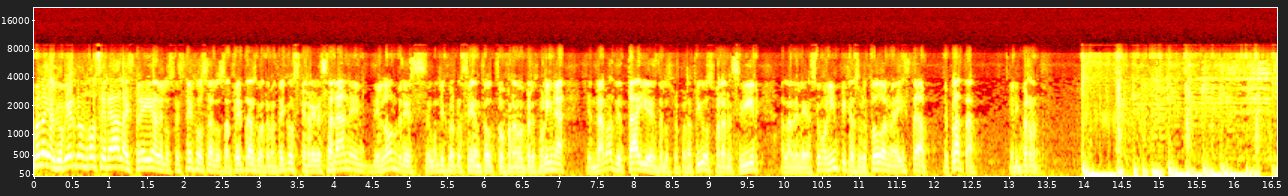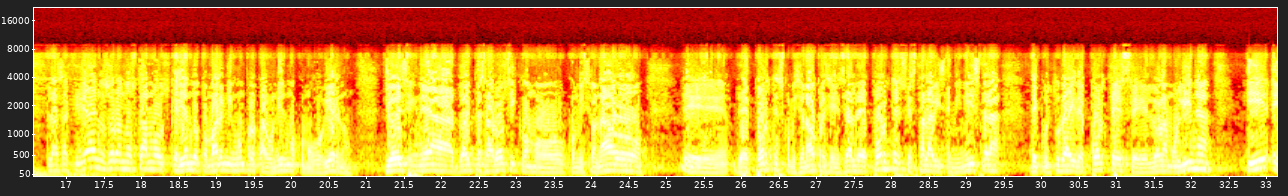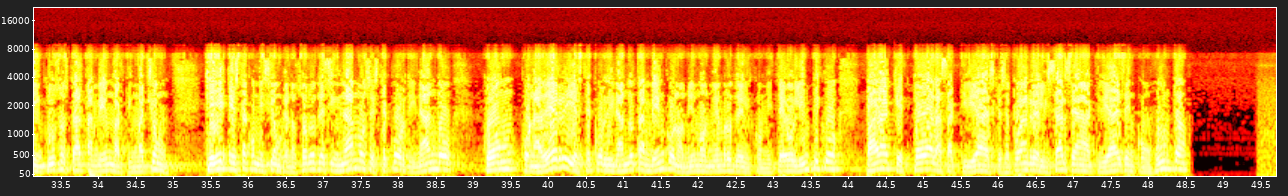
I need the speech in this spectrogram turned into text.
Bueno, y el gobierno no será la estrella de los festejos a los atletas guatemaltecos que regresarán de Londres, según dijo el presidente Otto Fernando Pérez Molina, quien da más detalles de los preparativos para recibir a la delegación olímpica, sobre todo al medallista de plata, Eric Berrón. Las actividades nosotros no estamos queriendo tomar ningún protagonismo como gobierno. Yo designé a Dwight Pesarosi como comisionado eh, de Deportes, comisionado presidencial de Deportes, está la viceministra de Cultura y Deportes, eh, Lola Molina, y, e incluso está también Martín Machón. Que esta comisión que nosotros designamos esté coordinando con CONADER y esté coordinando también con los mismos miembros del Comité Olímpico para que todas las actividades que se puedan realizar sean actividades en conjunto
